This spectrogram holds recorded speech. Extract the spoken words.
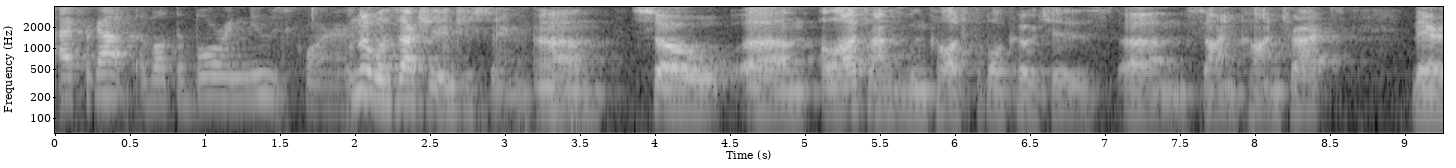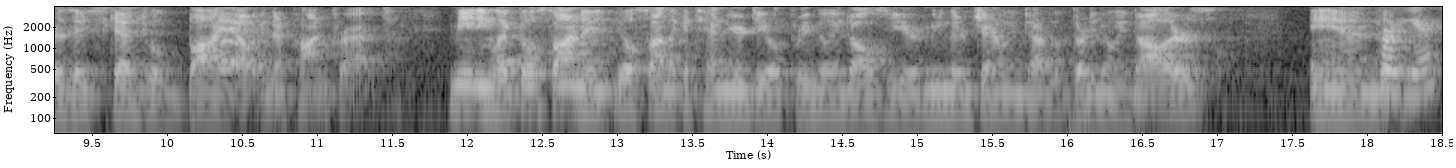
I forgot about the boring news corner. Well, no, well, it's actually interesting. Um, so, um, a lot of times when college football coaches um, sign contracts, there is a scheduled buyout in their contract. Meaning, like they'll sign a they'll sign like a ten year deal, three million dollars a year. Meaning they're generally entitled to thirty million dollars. And Per year?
